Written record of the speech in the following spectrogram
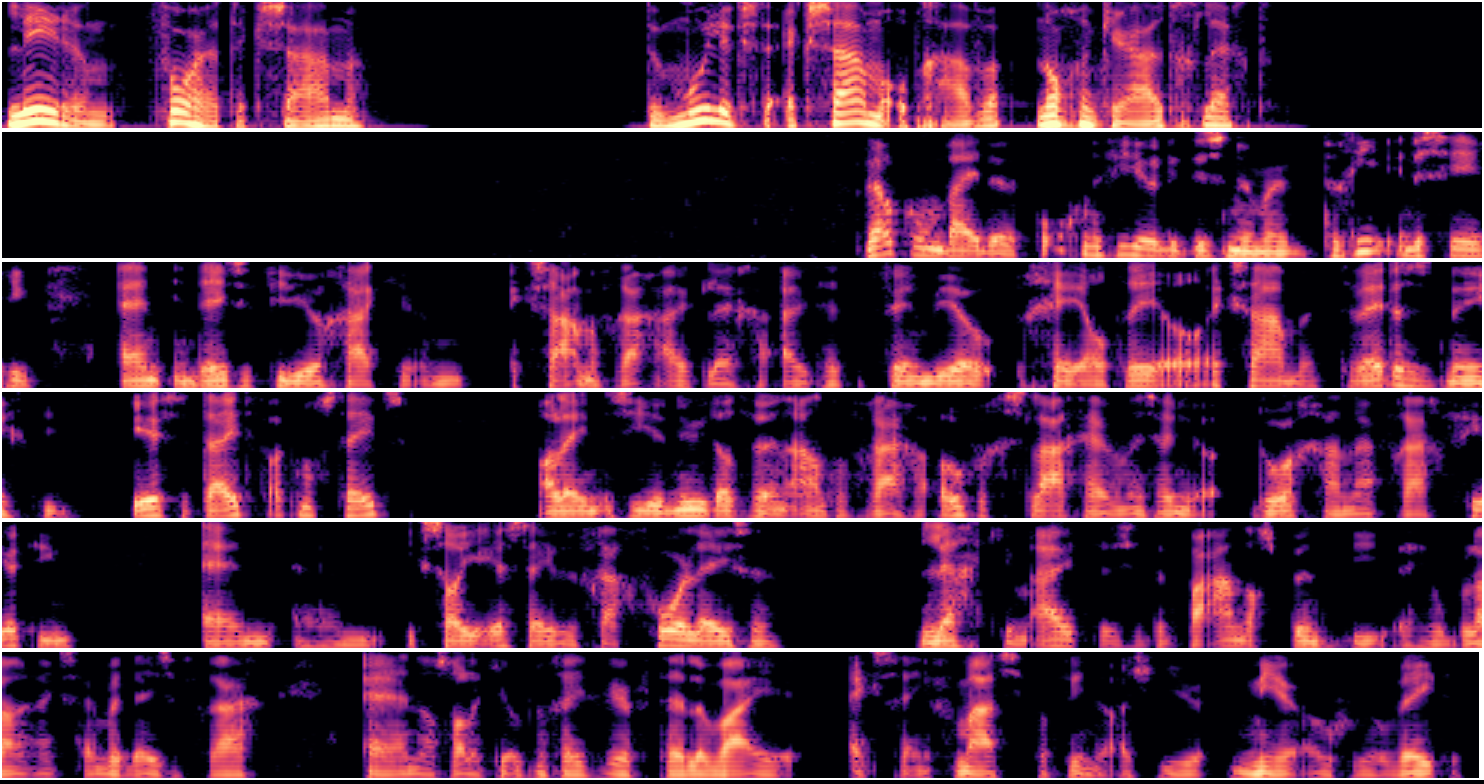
Leren voor het examen. De moeilijkste examenopgave nog een keer uitgelegd. Welkom bij de volgende video. Dit is nummer 3 in de serie. En in deze video ga ik je een examenvraag uitleggen uit het VMBO GLTL examen 2019. Eerste tijdvak nog steeds. Alleen zie je nu dat we een aantal vragen overgeslagen hebben. We zijn nu doorgegaan naar vraag 14. En ehm, ik zal je eerst even de vraag voorlezen. Leg ik je hem uit. Er zitten een paar aandachtspunten die heel belangrijk zijn bij deze vraag. En dan zal ik je ook nog even weer vertellen waar je extra informatie kan vinden als je hier meer over wil weten.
